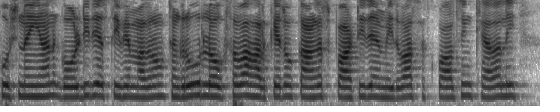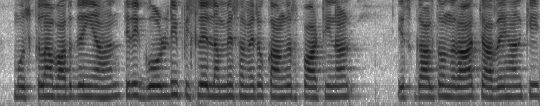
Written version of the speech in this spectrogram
ਖੁਸ਼ ਨਹੀਂ ਹਨ। ਗੋਲਡੀ ਦੇ ਅਸਤੀਫੇ ਮਗਰੋਂ ਸੰਗਰੂਰ ਲੋਕ ਸਭਾ ਹਲਕੇ ਤੋਂ ਕਾਂਗਰਸ ਪਾਰਟੀ ਦੇ ਉਮੀਦਵਾਰ ਸੁਖਪਾਲ ਸਿੰਘ ਖਹਿਰਾ ਲਈ ਮੁਸ਼ਕਲਾਂ ਵੱਧ ਗਈਆਂ ਹਨ। ਸ੍ਰੀ ਗੋਲਡੀ ਪਿਛਲੇ ਲੰਮੇ ਸਮੇਂ ਤੋਂ ਕਾਂਗਰਸ ਪਾਰਟੀ ਨਾਲ ਇਸ ਗੱਲ ਤੋਂ ਨਾਰਾਜ਼ ਚੱਲ ਰਹੇ ਹਨ ਕਿ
